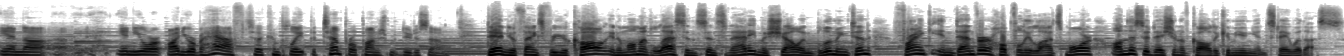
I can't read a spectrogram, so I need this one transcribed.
in uh, uh, in your on your behalf to complete the temporal punishment due to sin. Daniel, thanks for your call. In a moment, Les in Cincinnati, Michelle in Bloomington, Frank in Denver. Hopefully, lots more on this edition of Call to Communion. Stay with us.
